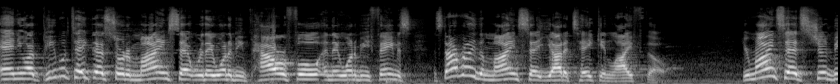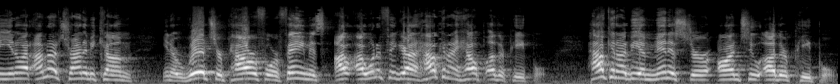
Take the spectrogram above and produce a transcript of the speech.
And you know what? People take that sort of mindset where they want to be powerful and they want to be famous. It's not really the mindset you ought to take in life, though. Your mindset should be, you know what, I'm not trying to become, you know, rich or powerful or famous. I, I want to figure out how can I help other people? How can I be a minister unto other people?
